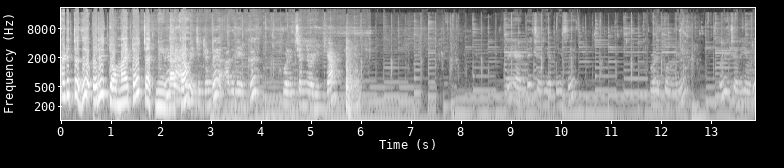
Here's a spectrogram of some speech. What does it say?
അടുത്തത് ഒരു ടൊമാറ്റോ ചട്നി ഉണ്ടാക്കാം. വെച്ചിട്ടുണ്ട്. അതിലേക്ക് വെളിച്ചെണ്ണ ഒഴിക്കാം. രണ്ട് ചെറിയ പീസ് വെളുത്തുള്ളിയും ഒരു ചെറിയൊരു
